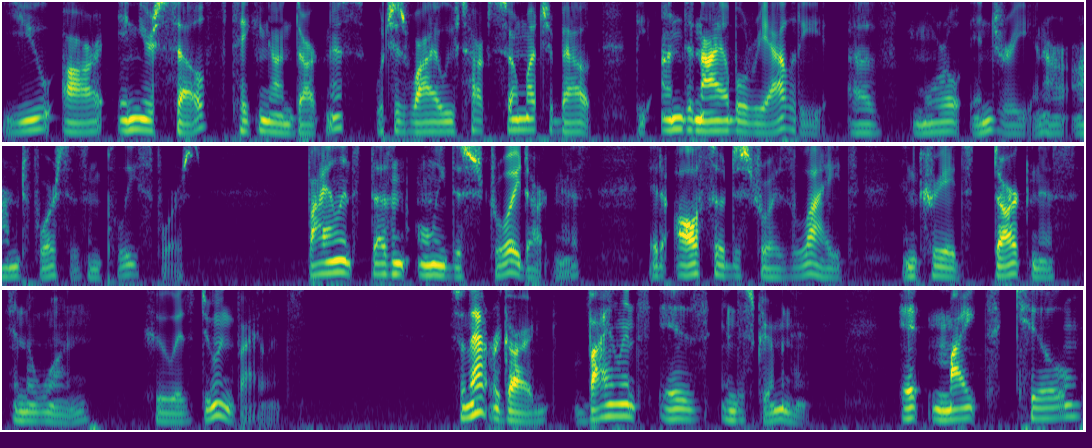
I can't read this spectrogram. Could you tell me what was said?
you are in yourself taking on darkness, which is why we've talked so much about the undeniable reality of moral injury in our armed forces and police force. Violence doesn't only destroy darkness, it also destroys light and creates darkness in the one who is doing violence. So, in that regard, violence is indiscriminate. It might kill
